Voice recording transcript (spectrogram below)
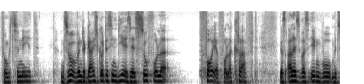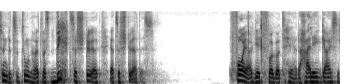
funktioniert. Und so, wenn der Geist Gottes in dir ist, er ist so voller Feuer, voller Kraft, dass alles, was irgendwo mit Sünde zu tun hat, was dich zerstört, er zerstört es. Feuer geht vor Gott her. Der Heilige Geist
